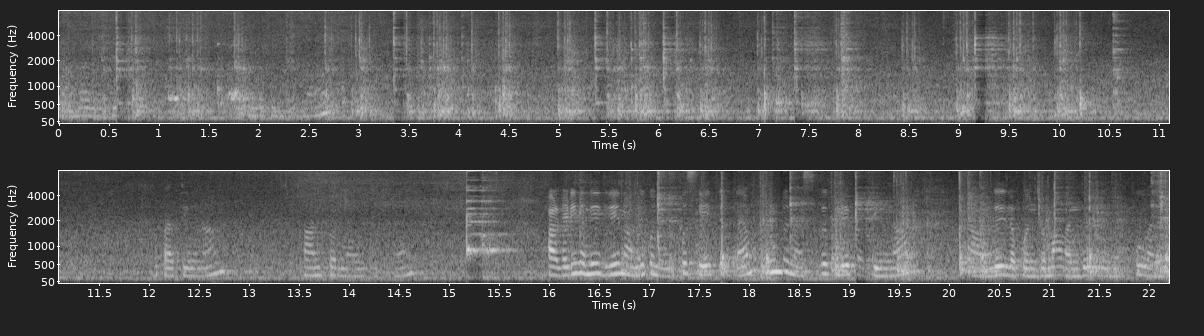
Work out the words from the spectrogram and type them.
நல்லா இது வந்து போட்டுக்கலாம். இப்போ பார்த்தீங்கன்னா கான்ஃபர் மாவு ஆல்ரெடி வந்து இதுலேயே நான் வந்து கொஞ்சம் உப்பு சேர்த்துருக்கேன். பூண்டு நசுக்கக்குள்ளே பார்த்தீங்கன்னா நான் வந்து இதில் கொஞ்சமாக வந்து உப்பு வந்து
